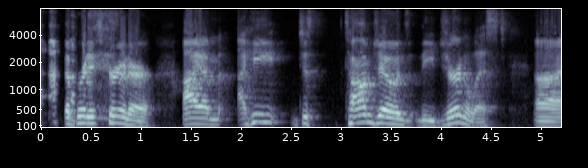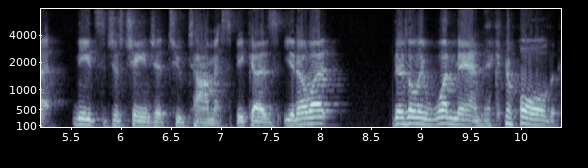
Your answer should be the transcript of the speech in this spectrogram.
the British crooner. I am he just Tom Jones, the journalist, uh, needs to just change it to Thomas because you know what? There's only one man that can hold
